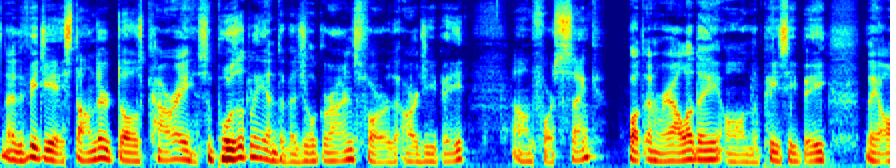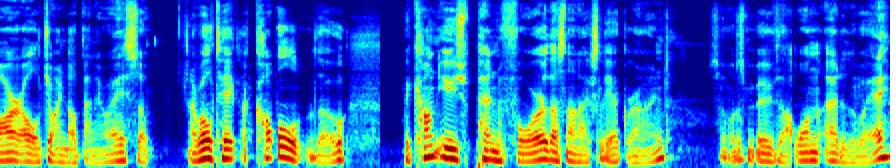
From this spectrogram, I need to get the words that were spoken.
Now the VGA standard does carry supposedly individual grounds for the RGB and for sync, but in reality on the PCB they are all joined up anyway. So I will take a couple though we can't use pin 4, that's not actually a ground. So we'll just move that one out of the way.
